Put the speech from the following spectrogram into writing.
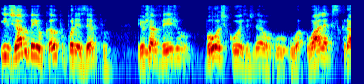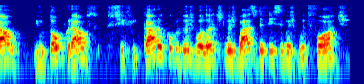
e já no meio campo, por exemplo, eu já vejo boas coisas. Né? O, o, o Alex Krau e o Tom Kraus se ficaram como dois volantes, duas bases defensivas muito fortes.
